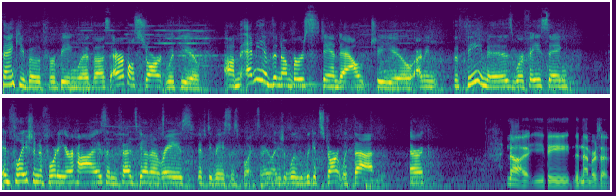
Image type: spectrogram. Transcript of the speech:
Thank you both for being with us. Eric, I'll start with you. Um, any of the numbers stand out to you? I mean, the theme is we're facing inflation at 40 year highs and the Fed's going to raise 50 basis points. I mean, like, we could start with that. Eric? No, the the numbers that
